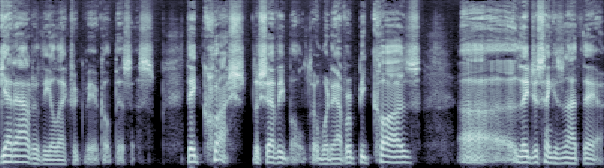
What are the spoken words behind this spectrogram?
get out of the electric vehicle business. They crush the Chevy Bolt or whatever because uh, they just think it's not there.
